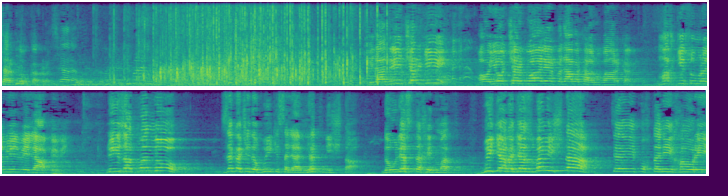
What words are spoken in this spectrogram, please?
چرګ دوکه کړل چې دا درې چرګي او یو چرګوالی په دا به کاروبار کوي مخکې څومره لوی لوی لاپې وي نو عزتمندو ځکه چې د هغوی کې صلاحیت نشته د ولس د خدمت دوی کې هغه جذبه نشته چې پښتنې خاورې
